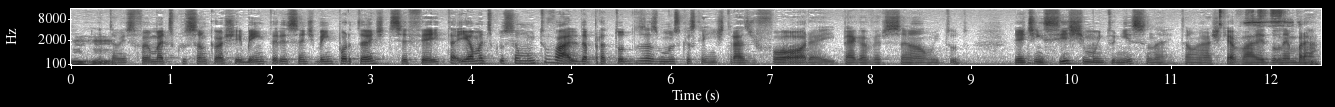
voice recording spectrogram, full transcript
Uhum. Então isso foi uma discussão que eu achei bem interessante, bem importante de ser feita e é uma discussão muito válida para todas as músicas que a gente traz de fora e pega a versão e tudo. A gente insiste muito nisso, né? Então eu acho que é válido lembrar.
